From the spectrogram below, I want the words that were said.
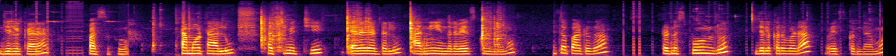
జీలకర్ర పసుపు. టమోటాలు పచ్చిమిర్చి ఎర్రగడ్డలు అన్నీ ఇందులో వేసుకున్నాము దీంతో పాటుగా రెండు స్పూన్లు జీలకర్ర కూడా వేసుకుందాము.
